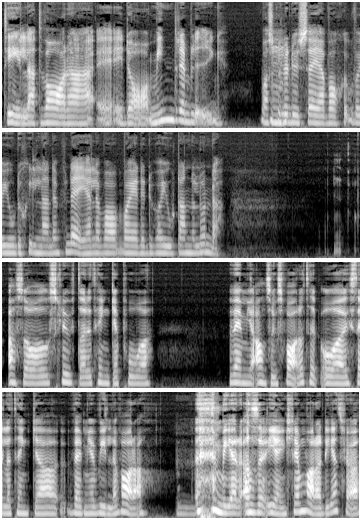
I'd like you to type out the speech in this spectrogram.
till att vara eh, idag mindre blyg. Vad skulle Mm. du säga vad, vad gjorde skillnaden för dig eller vad, vad är det du har gjort annorlunda? Alltså slutade tänka på vem jag ansågs vara typ och istället tänka vem jag ville vara. Mm. mer, alltså egentligen bara det tror jag.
